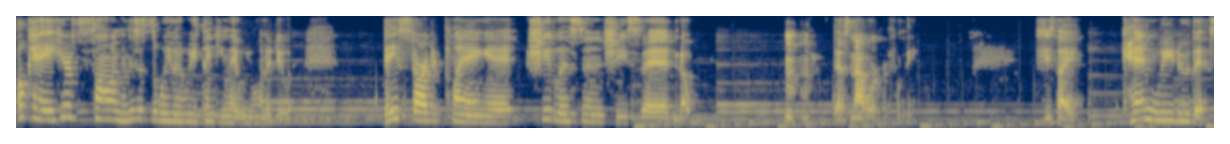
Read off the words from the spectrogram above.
okay, here's the song, and this is the way that we're thinking that we want to do it. They started playing it. She listened. She said, no, that's not working for me. She's like, can we do this?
